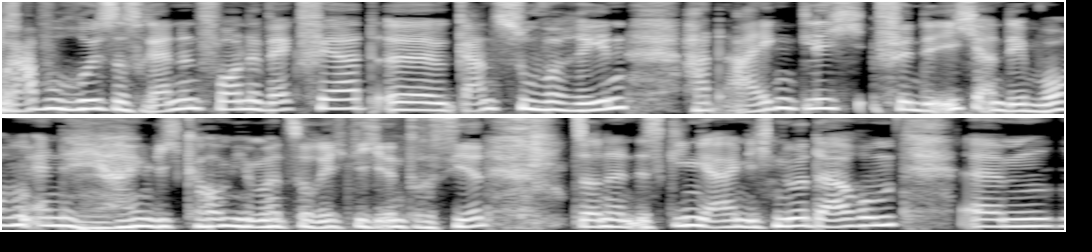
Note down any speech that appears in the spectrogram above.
bravouröses Rennen vorne wegfährt, äh, ganz souverän, hat eigentlich finde ich an dem Wochenende ja eigentlich kaum jemand so richtig interessiert, sondern es ging ja eigentlich nur darum, ähm,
